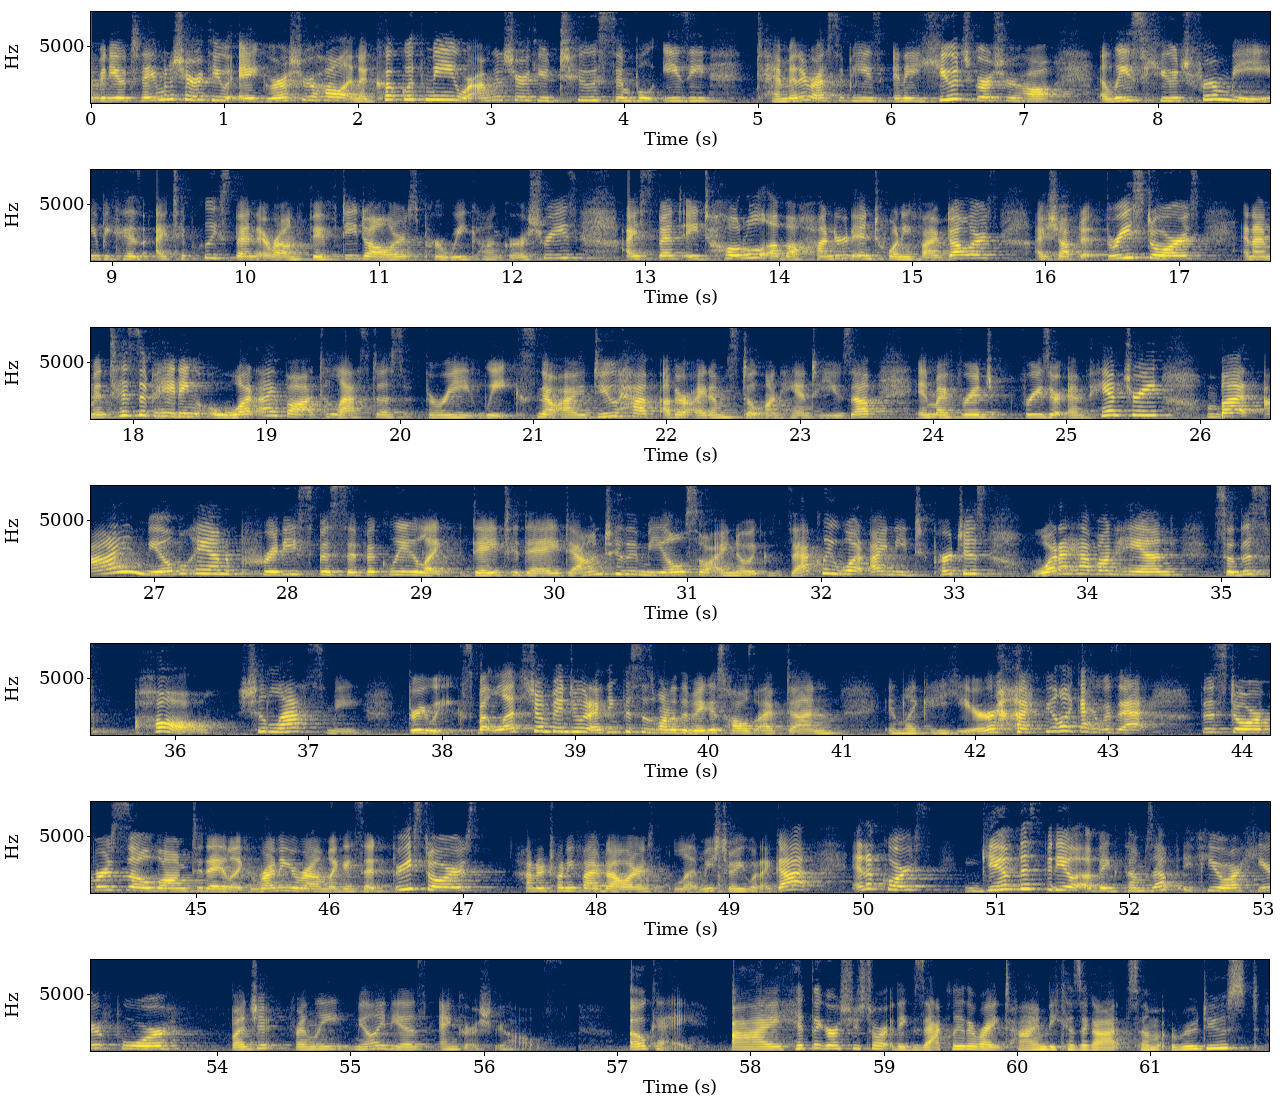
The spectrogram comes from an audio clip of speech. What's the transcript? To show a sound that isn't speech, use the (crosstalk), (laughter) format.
another video. Today I'm gonna share with you a grocery haul and a cook with me where I'm gonna share with you two simple, easy 10 minute recipes in a huge grocery haul, at least huge for me because I typically spend around $50 per week on groceries. I spent a total of $125. I shopped at three stores and I'm anticipating what I bought to last us three weeks. Now I do have other items still on hand to use up in my fridge, freezer, and pantry, but I meal plan pretty specifically like day to day down to the meal so I know exactly what I need to purchase, what I have on hand, so this haul should last me three weeks. But let's jump into it. I think this is one of the biggest hauls I've done in like a year. (laughs) I feel like I was at the store for so long today, like running around, like I said, three stores, $125. Let me show you what I got. And of course, give this video a big thumbs up if you are here for budget-friendly meal ideas and grocery hauls. Okay, I hit the grocery store at exactly the right time because I got some reduced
